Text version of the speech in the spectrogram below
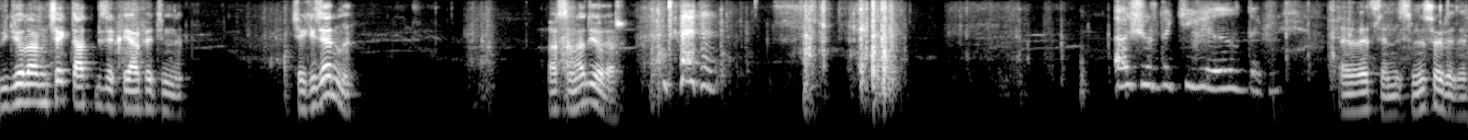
videolarını çek de at bize kıyafetinle. Çekecek mi? Bak sana diyorlar. Aa, şuradaki demiş. Evet senin ismini söyledi.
